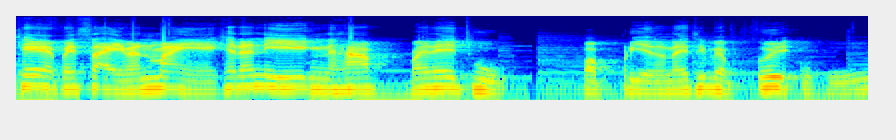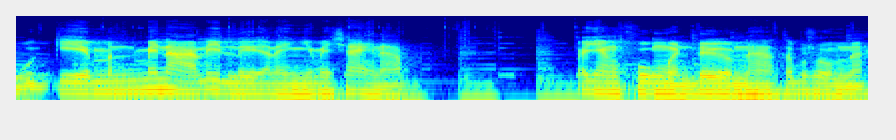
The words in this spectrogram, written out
แค่ไปใส่มันใหม่แค่นั้นเองนะครับ ไม่ได้ถูกปรับเปลี่ยนอะไรที่แบบเอ้ยโอ้โหเกมมันไม่น่าเล่นเลยอะไรอย่างงี้ไม่ใช่นะครับ ก็ยังคงเหมือนเดิมนะฮะท่านผู้ชมนะ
